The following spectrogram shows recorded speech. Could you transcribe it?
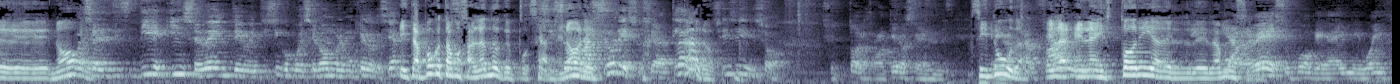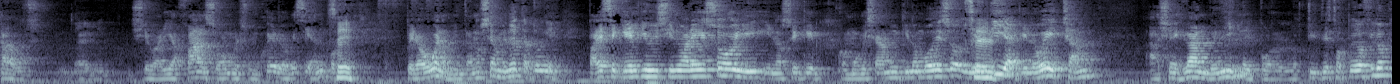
eh, ¿no? Puede ser 10, 15, 20, 25, puede ser hombre, mujer, lo que sea. Y tampoco estamos hablando de que pues, sean si son menores. mayores, o sea, claro, Claro. sí, sí, eso. Todos los rockeros en. Sin en duda, en la, en la y- historia del- de la y música. Al revés, supongo que Amy Winehouse eh, llevaría fans o hombres o mujeres, lo que sea. ¿no? Sí. Pero bueno, mientras no sea menor, está todo bien. Parece que él dio a insinuar eso y, y no sé qué, como que se armó un quilombo de eso. Y Sí. el día que lo echan a James Gunn de Disney por los tweets de estos pedófilos,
